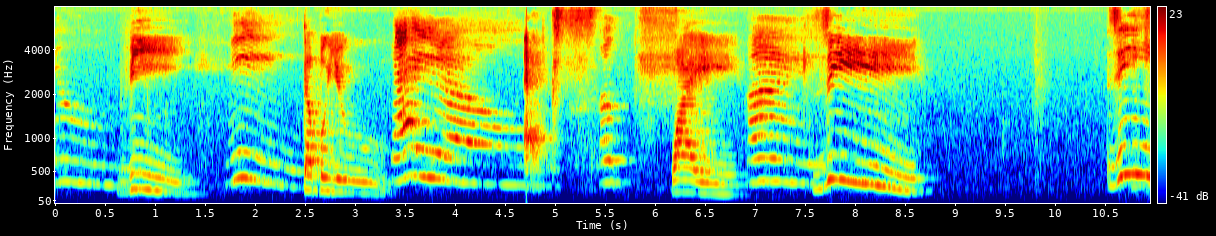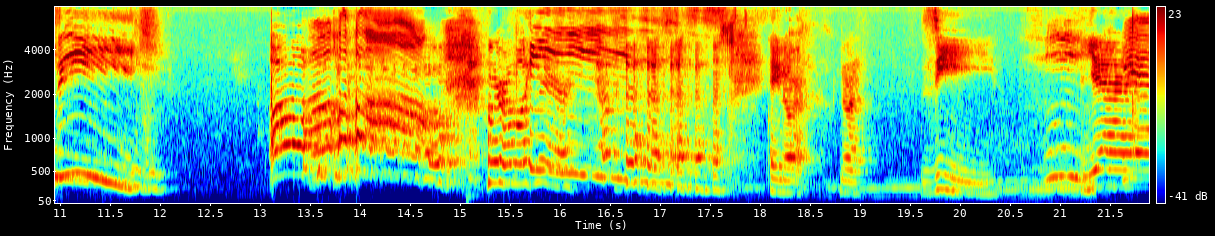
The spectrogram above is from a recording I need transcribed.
U, V. V. W, Y. I, Z. Z, Z. Oh! We're almost there. hey, Norah. Norah. Z. Z, Yeah.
